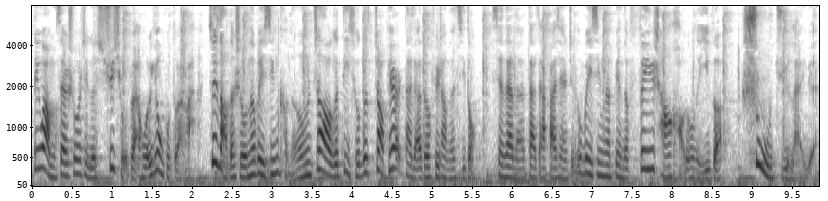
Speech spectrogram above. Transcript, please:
另外，我们再说这个需求端或者用户端啊，最早的时候呢，卫星可能照个地球的照片，大家都非常的激动。现在呢，大家发现这个卫星呢变得非常好用的一个数据来源，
